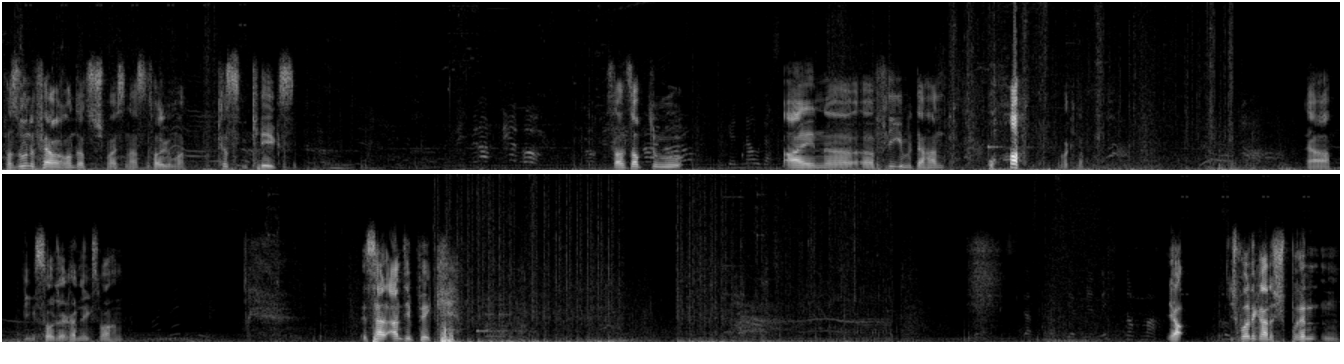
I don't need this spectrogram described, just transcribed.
Versuch eine Fähre runterzuschmeißen, hast toll gemacht. Kriegst einen Keks. Ist als ob du eine äh, Fliege mit der Hand. Oha! War knapp. Ja, gegen Soldier kann ich nichts machen. Ist halt Anti-Pick. Nochmal. Ich wollte gerade sprinten.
